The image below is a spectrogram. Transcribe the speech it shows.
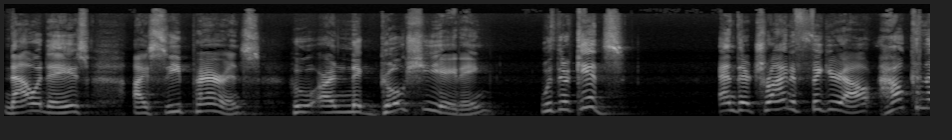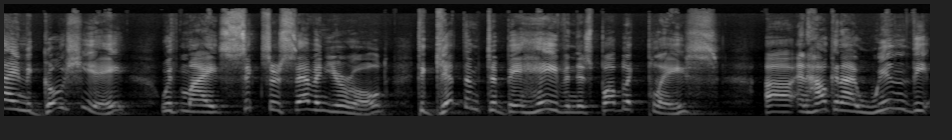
Nowadays, I see parents who are negotiating with their kids. And they're trying to figure out how can I negotiate with my six or seven year old to get them to behave in this public place? Uh, and how can I win the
